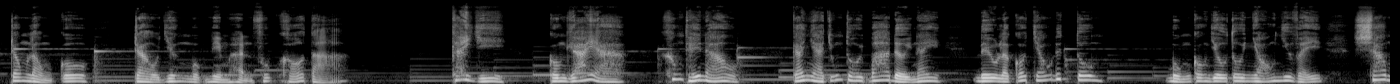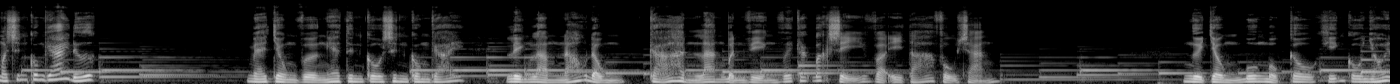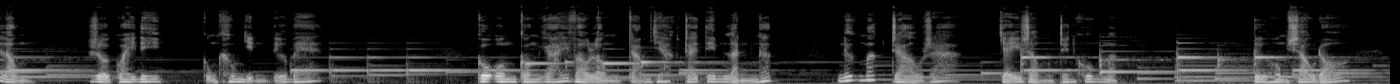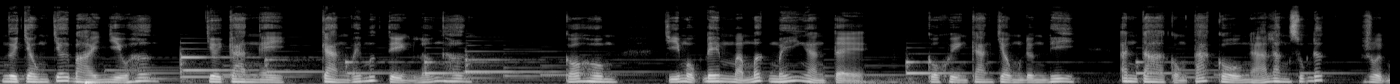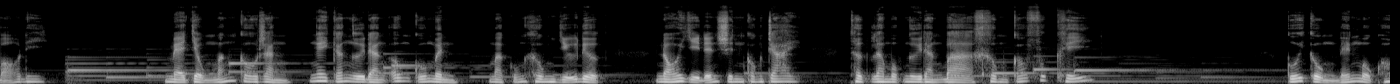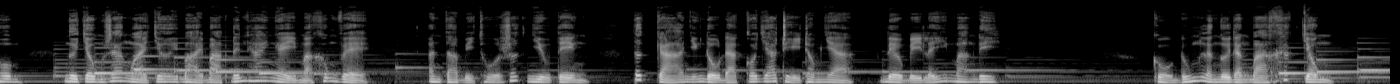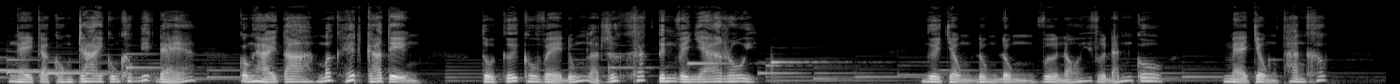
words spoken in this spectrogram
Trong lòng cô trào dâng một niềm hạnh phúc khó tả. Cái gì? Con gái à? Không thể nào. Cả nhà chúng tôi ba đời nay đều là có cháu đích tôn. Bụng con dâu tôi nhọn như vậy, sao mà sinh con gái được? Mẹ chồng vừa nghe tin cô sinh con gái, liền làm náo động cả hành lang bệnh viện với các bác sĩ và y tá phụ sản. Người chồng buông một câu khiến cô nhói lòng, rồi quay đi cũng không nhìn đứa bé. Cô ôm con gái vào lòng cảm giác trái tim lạnh ngắt, nước mắt trào ra, chảy ròng trên khuôn mặt. Từ hôm sau đó, người chồng chơi bài nhiều hơn, chơi càng ngày càng với mức tiền lớn hơn. Có hôm, chỉ một đêm mà mất mấy ngàn tệ. Cô khuyên can chồng đừng đi, anh ta còn tác cô ngã lăn xuống đất rồi bỏ đi. Mẹ chồng mắng cô rằng ngay cả người đàn ông của mình mà cũng không giữ được, nói gì đến sinh con trai, thật là một người đàn bà không có phúc khí. Cuối cùng đến một hôm, người chồng ra ngoài chơi bài bạc đến hai ngày mà không về. Anh ta bị thua rất nhiều tiền, tất cả những đồ đạc có giá trị trong nhà đều bị lấy mang đi. Cô đúng là người đàn bà khắc chồng, ngay cả con trai cũng không biết đẻ, con hại ta mất hết cả tiền. Tôi cưới cô về đúng là rất khắc tinh về nhà rồi. Người chồng đùng đùng vừa nói vừa đánh cô. Mẹ chồng than khóc.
